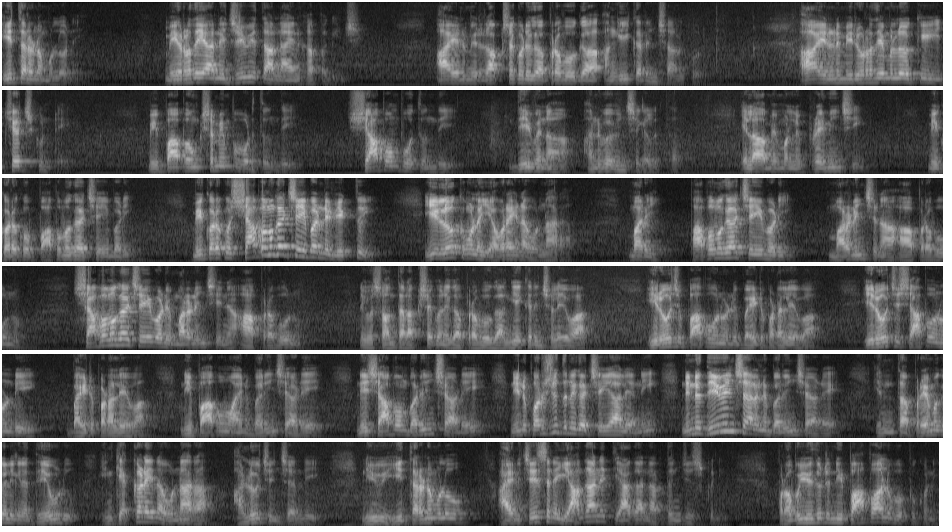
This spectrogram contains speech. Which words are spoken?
ఈ తరుణములోనే మీ హృదయాన్ని జీవితాన్ని ఆయనకు అప్పగించి ఆయన మీరు రక్షకుడిగా ప్రభువుగా అంగీకరించాలని కోరుతూ ఆయనను మీరు హృదయంలోకి చేర్చుకుంటే మీ పాపం క్షమింపబడుతుంది శాపం పోతుంది దీవెన అనుభవించగలుగుతారు. ఇలా మిమ్మల్ని ప్రేమించి మీ కొరకు పాపముగా చేయబడి మీ కొరకు శాపముగా చేయబడిన వ్యక్తి ఈ లోకంలో ఎవరైనా ఉన్నారా? మరి పాపముగా చేయబడి మరణించిన ఆ ప్రభువును శాపముగా చేయబడి మరణించిన ఆ ప్రభువును నీవు సొంత రక్షకునిగా ప్రభువుగా అంగీకరించలేవా? ఈరోజు పాపం నుండి బయటపడలేవా? ఈరోజు శాపం నుండి బయటపడలేవా? నీ పాపం ఆయన భరించాడే నీ శాపం భరించాడే నిన్ను పరిశుద్ధునిగా చేయాలి అని నిన్ను దీవించాలని భరించాడే ఇంత ప్రేమ కలిగిన దేవుడు ఇంకెక్కడైనా ఉన్నారా? ఆలోచించండి. నీవు ఈ తరుణములో ఆయన చేసిన యాగాన్ని త్యాగాన్ని అర్థం చేసుకుని ప్రభు ఎదుట నీ పాపాలు ఒప్పుకొని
